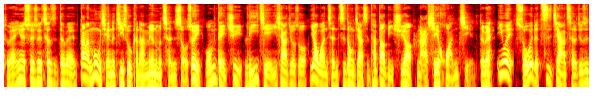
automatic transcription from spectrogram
对不对？因为睡睡车子，对不对？当然，目前的技术可能还没有那么成熟，所以我们得去理解一下，就是说要完成自动驾驶，它到底需要哪些环节，对不对？因为所谓的自驾车就是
